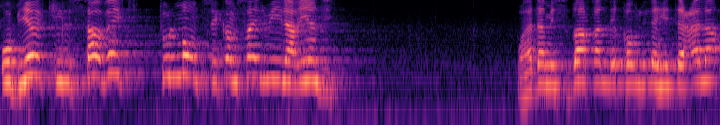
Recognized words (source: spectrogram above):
ou bien qu'il savait que tout le monde c'est comme ça et lui il n'a rien dit. وهذا مصداقا لقول الله تعالى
